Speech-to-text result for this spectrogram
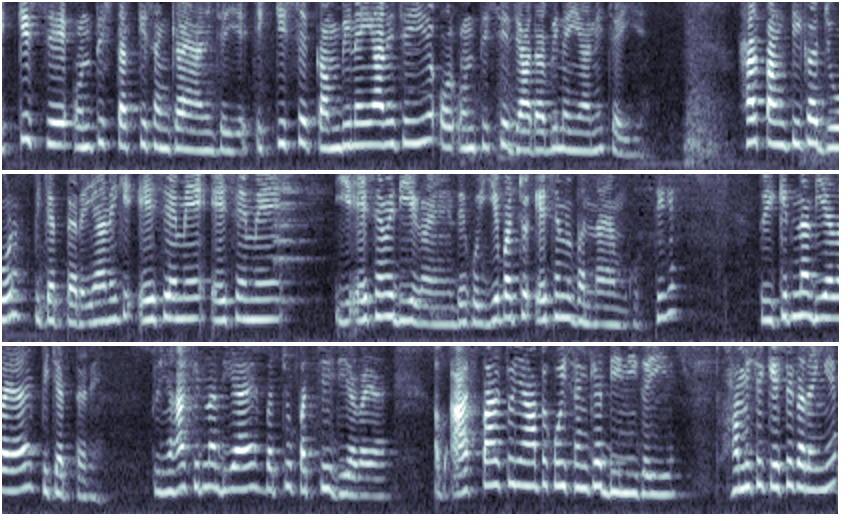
21 से 29 तक की संख्याएँ आनी चाहिए। 21 से कम भी नहीं आनी चाहिए और 29 से ज़्यादा भी नहीं आनी चाहिए। हर पंक्ति का जोड़ पिचहत्तर है, यानी कि ऐसे में ऐसे में ये ऐसे में दिए गए हैं। देखो, ये बच्चों ऐसे में भरना है हमको, ठीक है? तो ये कितना दिया गया है? पिचहत्तर है। तो यहाँ कितना दिया है बच्चों? पच्चीस दिया गया है। अब आसपास तो यहाँ पे कोई संख्या दी नहीं गई है। तो हम इसे कैसे करेंगे?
